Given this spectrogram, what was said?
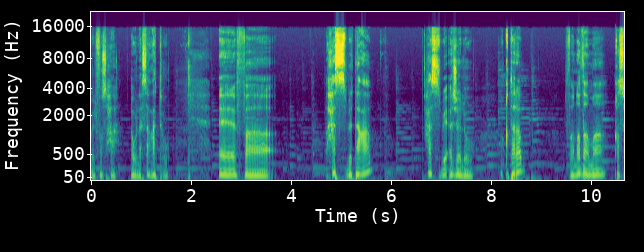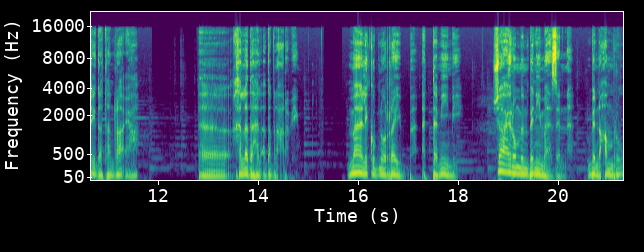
بالفصحى أو لسعته. آه، فحس بتعب حس بأجله اقترب فنظم قصيدة رائعة خلدها الأدب العربي. مالك بن الريب التميمي. شاعر من بني مازن بن عمرو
